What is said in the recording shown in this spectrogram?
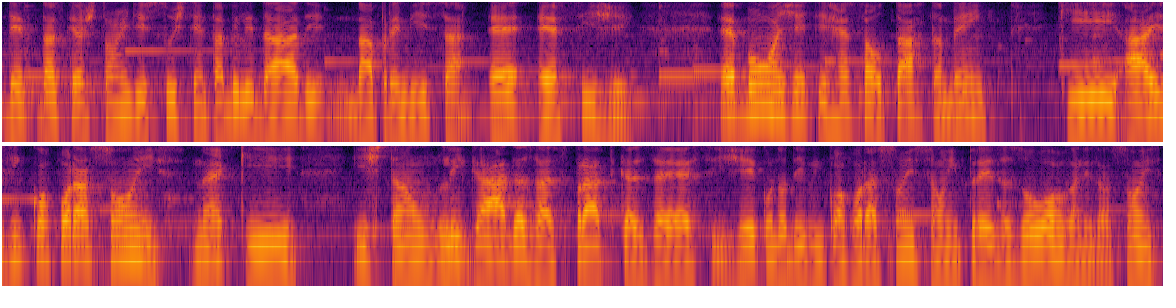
dentro das questões de sustentabilidade da premissa ESG. É bom a gente ressaltar também que as incorporações né, que estão ligadas às práticas ESG, quando eu digo incorporações, são empresas ou organizações,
